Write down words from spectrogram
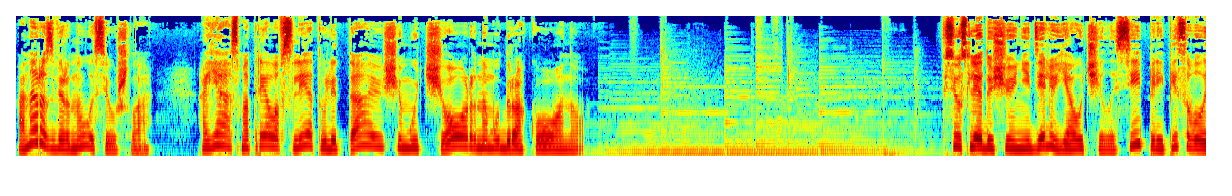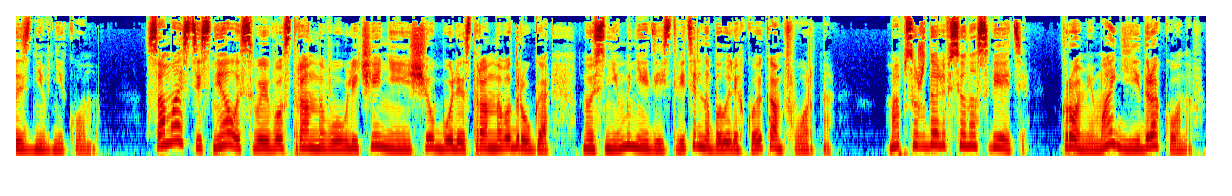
Она развернулась и ушла. а я смотрела вслед улетающему черному дракону. Всю следующую неделю я училась и переписывалась дневником. Сама стеснялась своего странного увлечения и еще более странного друга, но с ним мне действительно было легко и комфортно. Мы обсуждали все на свете, кроме магии и драконов.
